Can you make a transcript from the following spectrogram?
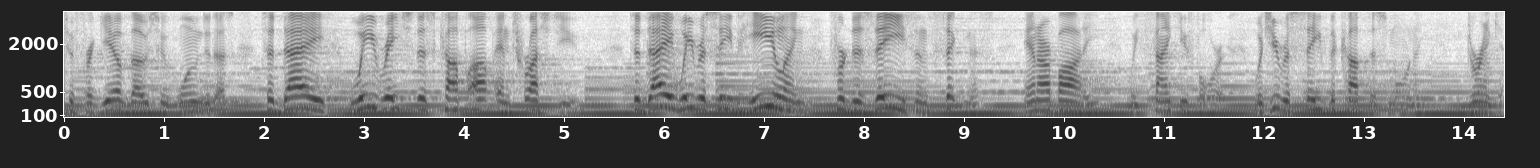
to forgive those who've wounded us. Today we reach this cup up and trust you. Today we receive healing for disease and sickness in our body. We thank you for it. Would you receive the cup this morning? Drink it.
